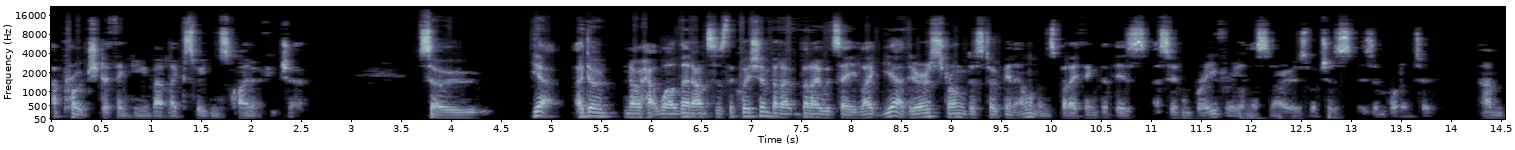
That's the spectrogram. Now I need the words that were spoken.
approach to thinking about like Sweden's climate future. So yeah, I don't know how well that answers the question, but I, but I would say like, yeah, there are strong dystopian elements, but I think that there's a certain bravery in the scenarios, which is, is important too. Um,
